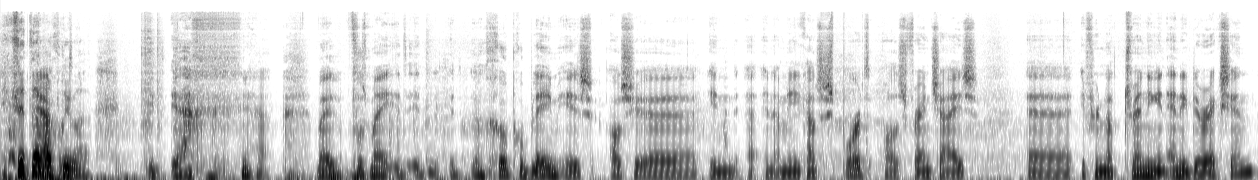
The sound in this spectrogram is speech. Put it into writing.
ik vind dat Ja, wel goed. prima. Het- ja, ja, maar volgens mij het, het, het- een groot probleem is als je eh, in eh, een Amerikaanse sport als franchise, eh if you're not trending in any direction,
